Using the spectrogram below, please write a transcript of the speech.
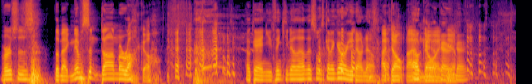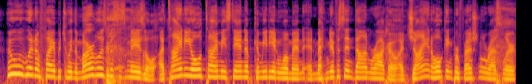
versus the magnificent Don Muraco? Okay, and you think you know how this one's going to go, or you don't know? I don't. I have okay, no okay, idea. okay. Who would win a fight between the marvelous Mrs. Maisel, a tiny old timey stand up comedian woman, and magnificent Don Muraco, a giant hulking professional wrestler,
